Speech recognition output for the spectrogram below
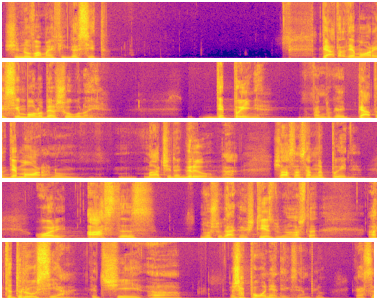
și nu va mai fi găsit. Piatra de moară e simbolul belșugului, de pâine, pentru că e piatră de moară, nu macină grâu. Da? Și asta înseamnă pâine. Ori astăzi, nu știu dacă știți dumneavoastră, atât Rusia, cât și uh, Japonia, de exemplu, ca să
